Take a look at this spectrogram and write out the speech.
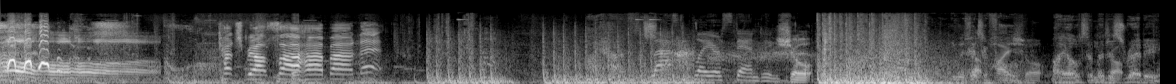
Oh! Catch me outside, how about that? Last player standing. Short. He was up high short. My ultimate is ready.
